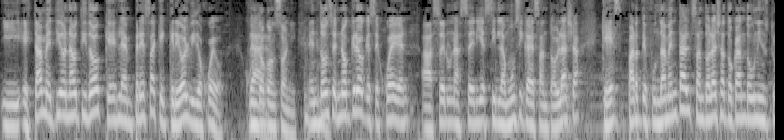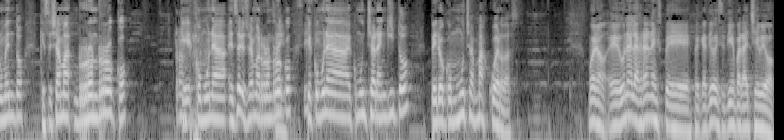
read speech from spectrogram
y está metido Naughty Dog, que es la empresa que creó el videojuego. Junto Claro. con Sony. Entonces no creo que se jueguen a hacer una serie sin la música de Santolaya, que es parte fundamental. Santolaya tocando un instrumento que se llama ronroco, que es como una, en serio se llama ronroco, que es como una, como un charanguito, pero con muchas más cuerdas. Bueno, eh, una de las grandes espe- expectativas que se tiene para HBO.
